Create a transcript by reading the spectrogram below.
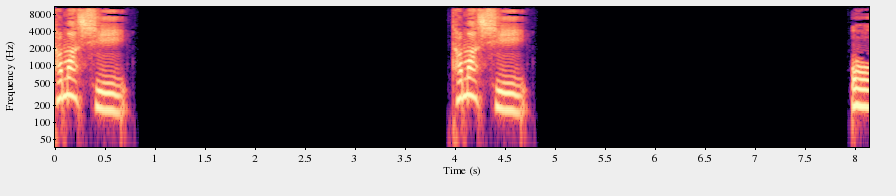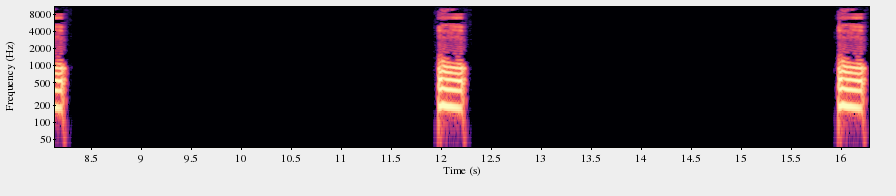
魂。魂。おおお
